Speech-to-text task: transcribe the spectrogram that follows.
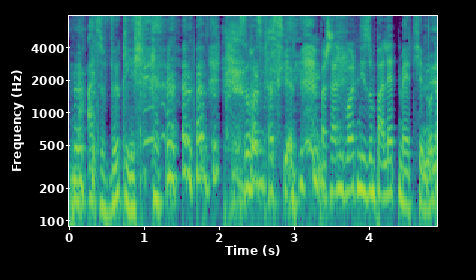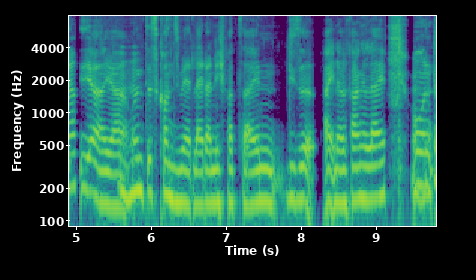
Na, Also wirklich. Sowas passiert. Wahrscheinlich wollten die so ein Ballettmädchen, oder? Ja, ja. Und das konnten sie mir halt leider nicht verzeihen, diese eine Rangelei. Und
